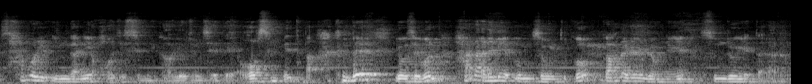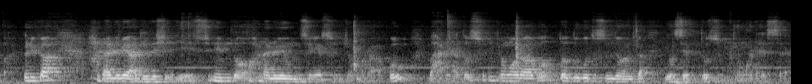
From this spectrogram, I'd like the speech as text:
삼을 인간이 어디 있습니까? 요즘 세대에 없습니다. 근데 요셉은 하나님의 음성을 듣고 그 하나님의 명령에 순종했다라는 거예요. 그러니까 하나님의 아들 되신 예수님도 하나님의 음성에 순종을 하고 마리아도 순종을 하고 또 누구도 순종하니까 요셉도 순종을 했어요.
